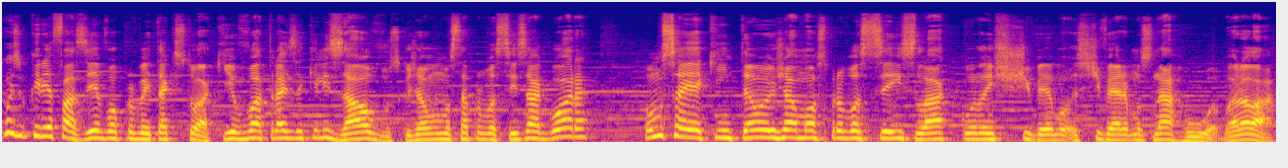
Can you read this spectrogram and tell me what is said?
coisa que eu queria fazer, vou aproveitar que estou aqui, eu vou atrás daqueles alvos, que eu já vou mostrar pra vocês agora. Vamos sair aqui então, eu já mostro pra vocês lá quando estivermos, estivermos na rua. Bora lá.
